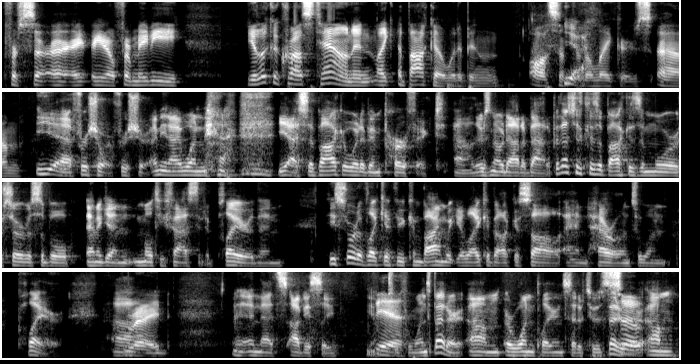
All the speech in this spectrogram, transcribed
for uh, you know for maybe you look across town and like Ibaka would have been awesome Yeah. for the Lakers. Um, Yeah, for sure, for sure. I mean, I won. yes, Ibaka would have been perfect. Uh, there's no doubt about it. But that's just because Ibaka is a more serviceable and again multifaceted player than he's sort of like if you combine what you like about Gasol and Harrell into one player, Um, right. and that's obviously. You know, Yeah. two for one's better, um, or one player instead of two is better. So- um,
